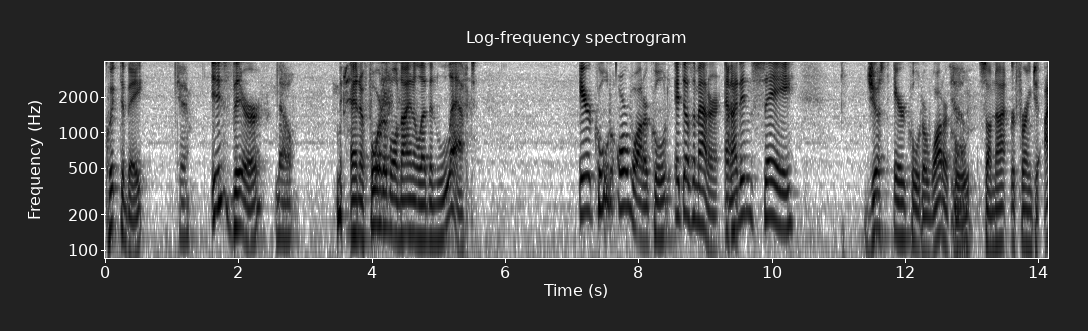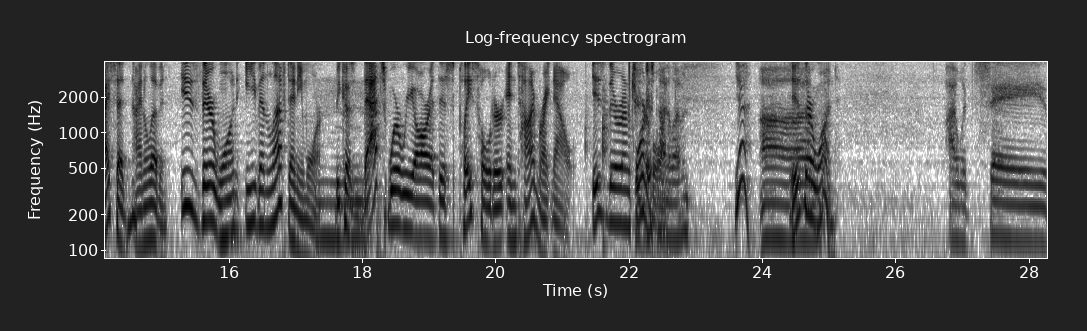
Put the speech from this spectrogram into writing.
quick debate: Okay. Is there No. an affordable 911 left, air cooled or water cooled. It doesn't matter. And I didn't say just air cooled or water cooled, so I'm not referring to. I said 911. Is there one even left anymore? Because Mm. that's where we are at this placeholder in time right now. Is there an affordable? Just one? 911. Yeah. Is there Um, one? I would say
